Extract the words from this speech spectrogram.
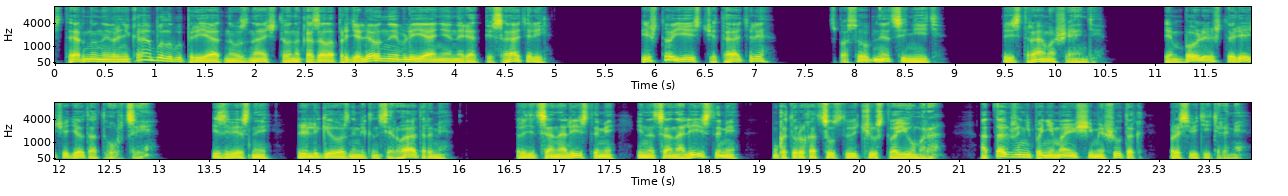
Стерну наверняка было бы приятно узнать, что он оказал определенное влияние на ряд писателей и что есть читатели, способные оценить Тристрама Шенди. Тем более, что речь идет о Турции, известной религиозными консерваторами, традиционалистами и националистами, у которых отсутствует чувство юмора, а также не понимающими шуток просветителями.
